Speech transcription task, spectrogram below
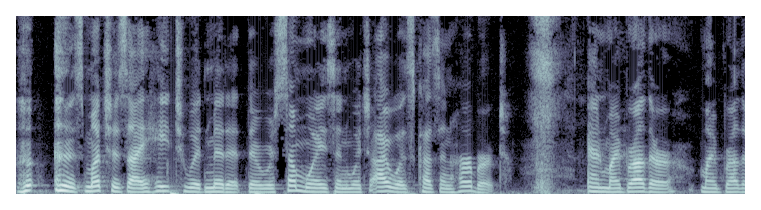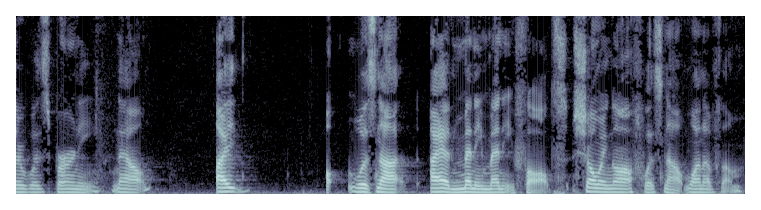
as much as I hate to admit it, there were some ways in which I was cousin Herbert, and my brother, my brother was Bernie. Now, I was not I had many, many faults. Showing off was not one of them.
